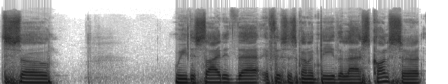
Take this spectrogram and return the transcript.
so we decided that if this is going to be the last concert,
